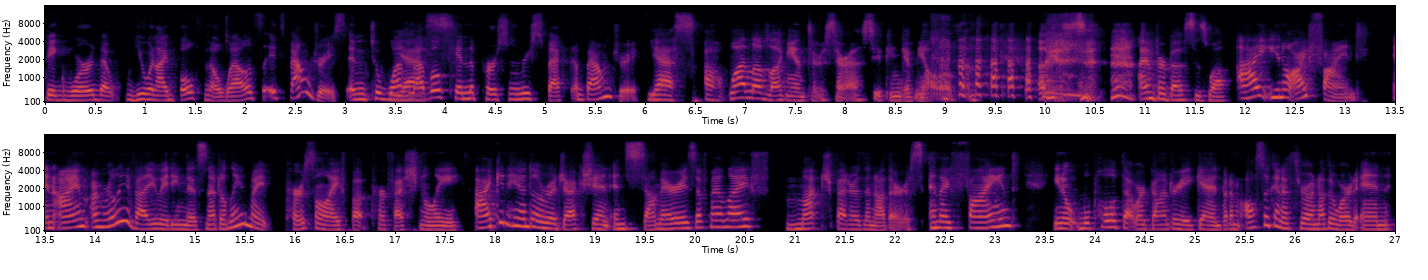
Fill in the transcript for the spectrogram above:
big word that you and I both know well, it's it's boundaries. And to what yes. level can the person respect a boundary? Yes. Oh, well, I love long answers, Sara. So you can give me all of them. okay, I'm verbose as well. I, you know, I find and i'm i'm really evaluating this not only in my personal life but professionally. I can handle rejection in some areas of my life much better than others. And i find you know we'll pull up that word boundary again but i'm also going to throw another word in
